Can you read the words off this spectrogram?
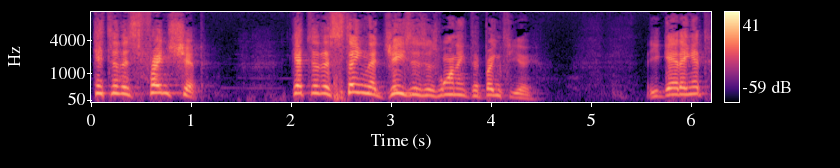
Get to this friendship. Get to this thing that Jesus is wanting to bring to you. Are you getting it?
